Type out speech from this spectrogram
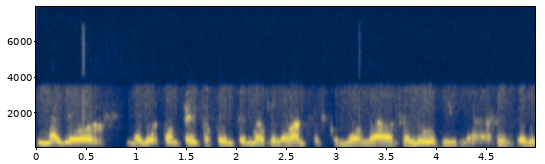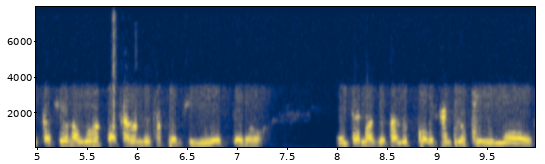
mayor mayor consenso fue en temas relevantes como la salud y la educación. Algunos pasaron desapercibidos, pero en temas de salud, por ejemplo, pudimos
